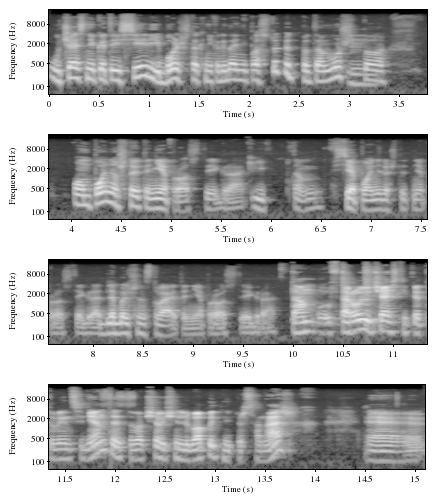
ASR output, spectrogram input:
участник этой серии больше так никогда не поступит, потому что mm. он понял, что это не просто игра. И там все поняли, что это не просто игра. Для большинства это не просто игра. Там второй участник этого инцидента, это вообще очень любопытный персонаж. Э,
